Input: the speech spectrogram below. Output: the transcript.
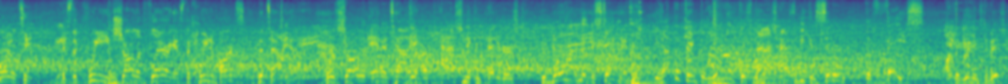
royalty. It's the Queen, Charlotte Flair, against the Queen of Hearts, Natalya. Both Charlotte and Natalya are passionate competitors who know how to make a statement. You have to think the winner of this match has to be considered the face of the women's division.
